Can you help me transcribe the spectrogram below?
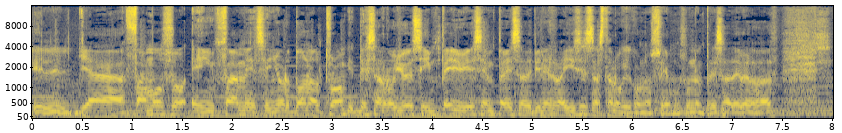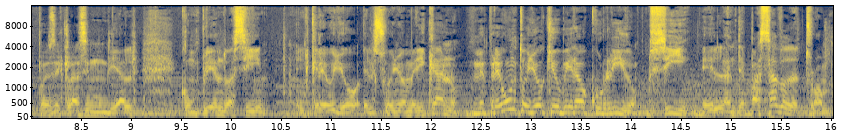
el ya famoso e infame señor Donald Trump, desarrolló ese imperio y esa empresa de bienes raíces hasta lo que conocemos, una empresa de verdad, pues de clase mundial, cumpliendo así, creo yo, el sueño americano. Me pregunto yo qué hubiera ocurrido si el antepasado de Trump,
